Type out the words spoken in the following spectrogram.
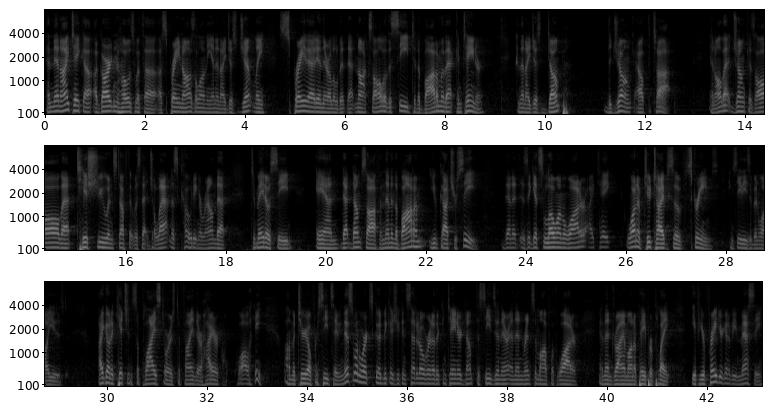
And then I take a, a garden hose with a, a, spray nozzle on the end, and I just gently spray that in there a little bit. That knocks all of the seed to the bottom of that container, and then I just dump the junk out the top. And all that junk is all that tissue and stuff that was that gelatinous coating around that tomato seed, and that dumps off. And then in the bottom, you've got your seed. Then it, as it gets low on the water, I take one of two types of screens. You can see these have been well used. I go to kitchen supply stores to find their higher quality uh, material for seed saving. This one works good because you can set it over another container, dump the seeds in there, and then rinse them off with water, and then dry them on a paper plate. If you're afraid you're going to be messy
